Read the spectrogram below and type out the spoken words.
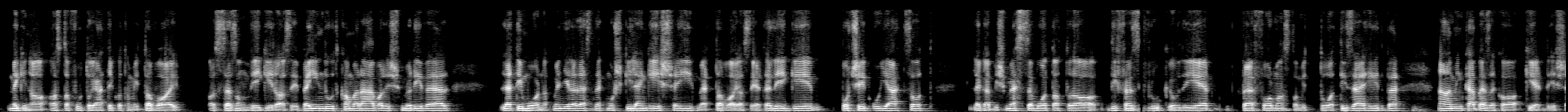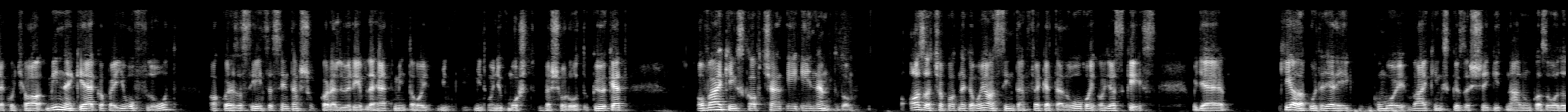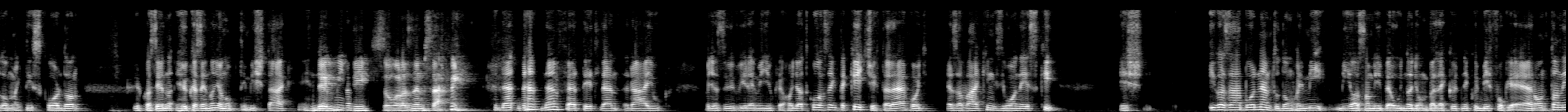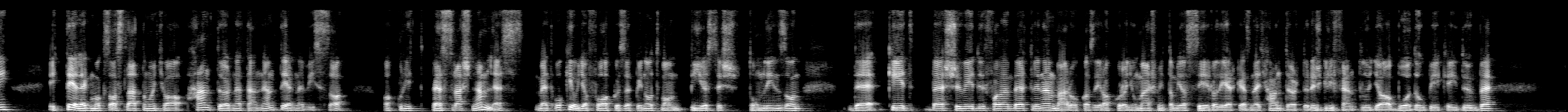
megint a, azt a futójátékot, ami tavaly a szezon végére azért beindult kamarával és Mörivel, Letimornak mennyire lesznek most kilengései, mert tavaly azért eléggé pocsékul játszott, legalábbis messze volt attól a Defensive Rookie of the Year performance-t, amit tolt 17-be. Nálam inkább ezek a kérdések, hogyha mindenki elkap egy jó flót, akkor ez a Saints szerintem sokkal előrébb lehet, mint, ahogy, mint, mint mondjuk most besoroltuk őket. A Vikings kapcsán én, én nem tudom. Az a csapat nekem olyan szinten fekete ló, hogy, hogy az kész. Ugye kialakult egy elég komoly Vikings közösség itt nálunk az oldalon, meg Discordon, ők azért, ők azért nagyon optimisták. De ők mindig, szóval az nem számít. Ne, ne, nem feltétlen rájuk, vagy az ő véleményükre hagyatkoznék, de kétségtelen, hogy ez a Vikings jól néz ki. És igazából nem tudom, hogy mi, mi az, amiben úgy nagyon belekötnék, hogy mi fogja elrontani. Itt tényleg max azt látom, hogyha Hunter netán nem térne vissza, akkor itt pass nem lesz, mert oké, okay, hogy a fal közepén ott van Pierce és Tomlinson, de két belső védő falembertől nem várok azért akkora nyomás, mint ami a szélről érkezne egy Hunter-től és Griffentől ugye a boldog békeidőkbe.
